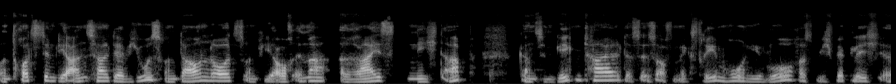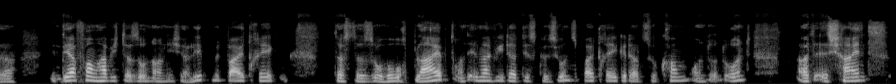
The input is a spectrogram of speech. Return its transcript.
Und trotzdem die Anzahl der Views und Downloads und wie auch immer reißt nicht ab. Ganz im Gegenteil, das ist auf einem extrem hohen Niveau, was mich wirklich, äh, in der Form habe ich das so noch nicht erlebt mit Beiträgen, dass das so hoch bleibt und immer wieder Diskussionsbeiträge dazu kommen und, und, und. Also es scheint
